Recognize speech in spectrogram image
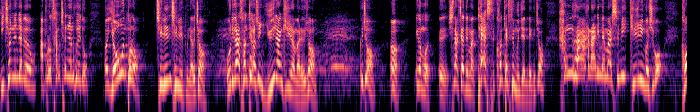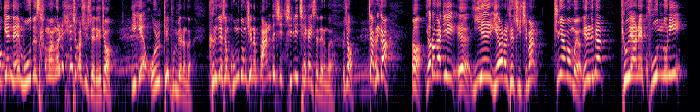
2000년 전에도 앞으로 3000년 후에도 어, 영원토록 진리는 진리일 뿐이야. 그렇죠? 우리가 선택할 수 있는 유일한 기준이란 말이에요. 그렇죠? 그렇죠? 어. 이건 뭐 신학자들만 텍스트 context 문제인데 그죠? 항상 하나님의 말씀이 기준인 것이고 거기에 내 모든 상황을 해석할 수 있어야 되겠죠? 이게 옳게 분별한 거야. 그러기 위해서 공동체는 반드시 진리체가 있어야 되는 거예요. 그렇죠? 자, 그러니까 어, 여러 가지 예, 예화를 들 수 있지만 중요한 건 뭐예요? 예를 들면 교회 안에 구원론이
